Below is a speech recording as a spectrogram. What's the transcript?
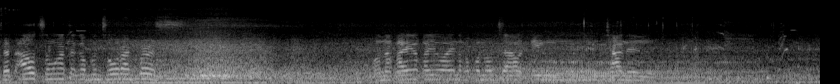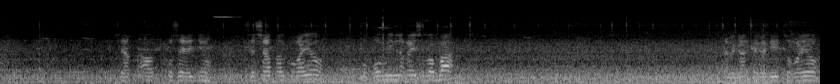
Shout out sa mga taga Bunsoran first. Kung kayo kayo ay nakapanood sa ating channel. Shout out ko sa inyo. Sa shout out ko kayo. Kukumin lang kayo sa baba. Talagang taga dito kayo.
